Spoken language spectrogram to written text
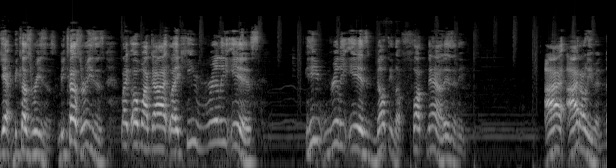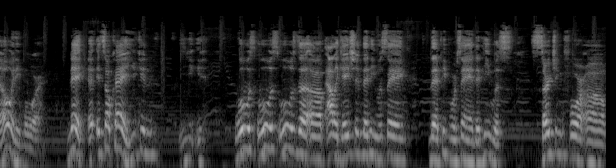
yeah, because reasons. Because reasons. Like, oh my god, like he really is. He really is melting the fuck down, isn't he? I I don't even know anymore. Nick, it's okay. You can. You, what was what was what was the um, allegation that he was saying that people were saying that he was searching for um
